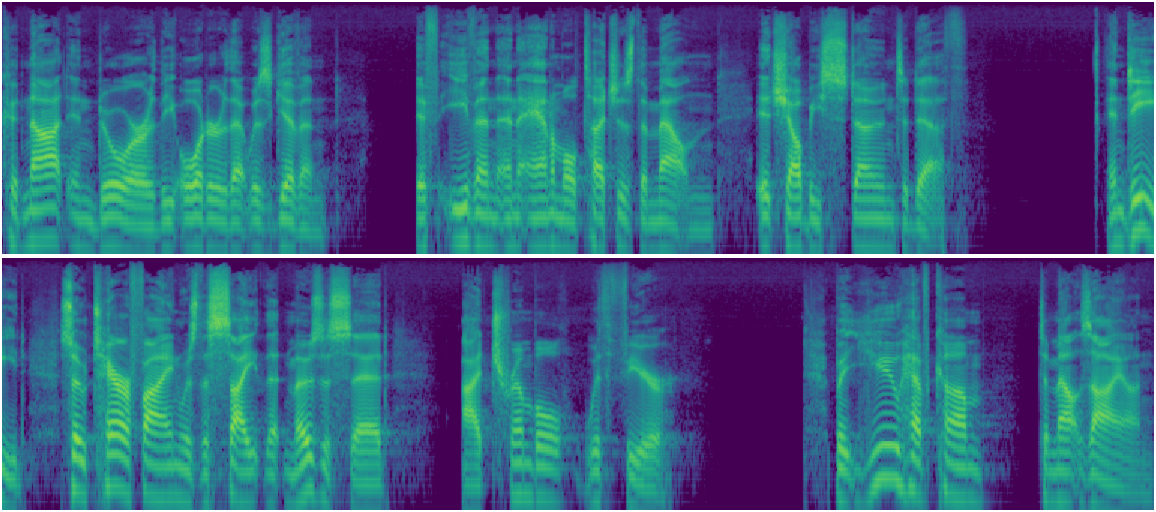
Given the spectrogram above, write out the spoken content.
could not endure the order that was given if even an animal touches the mountain, it shall be stoned to death. Indeed, so terrifying was the sight that Moses said, I tremble with fear. But you have come to Mount Zion,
